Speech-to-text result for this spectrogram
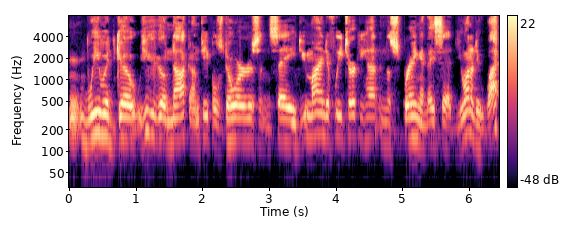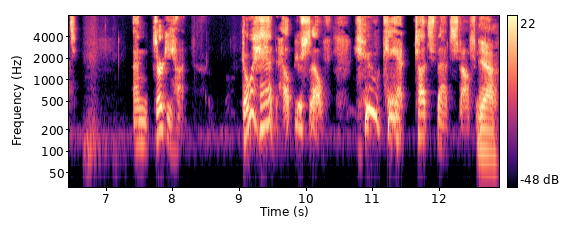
We would go, you could go knock on people's doors and say, Do you mind if we turkey hunt in the spring? And they said, You want to do what? And turkey hunt. Go ahead, help yourself. You can't touch that stuff now. Yeah.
